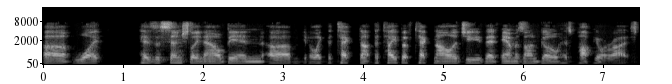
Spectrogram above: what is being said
uh, what has essentially now been, um, you know, like the tech, the type of technology that Amazon Go has popularized.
